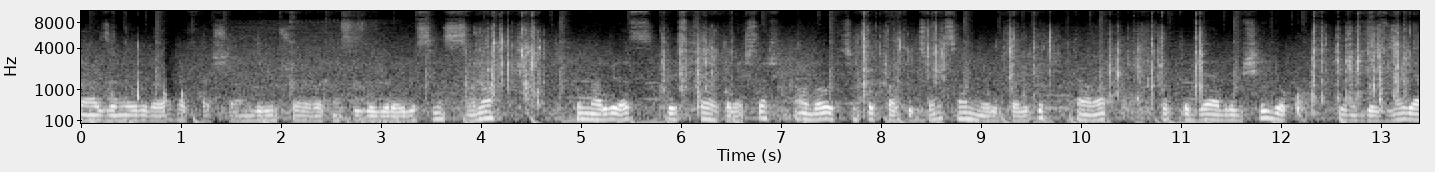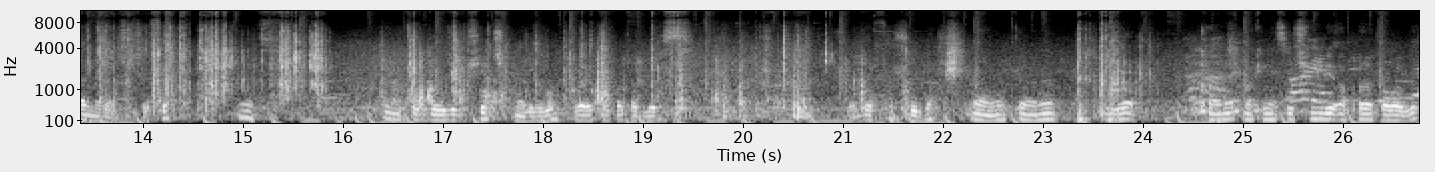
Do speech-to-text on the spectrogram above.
malzemeleri de var. Hafif aşağı indireyim. Şöyle bakın siz de görebilirsiniz. Ama bunlar biraz eski arkadaşlar. Ama balık için çok fark edeceğini sanmıyorum tabii ki. Ama çok da değerli bir şey yok. Benim gözüme gelmedi açıkçası. Evet. Yine çok değecek bir şey çıkmadı bugün. Böyle kapatabiliriz. Şöyle dursun şurada. Yani muhtemelen burada kaynak makinesi için bir aparat olabilir.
